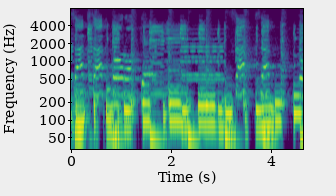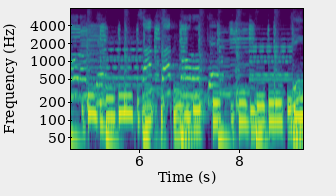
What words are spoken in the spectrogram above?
サクサクコロッケサクサクコロッケサクサクコロッケ君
